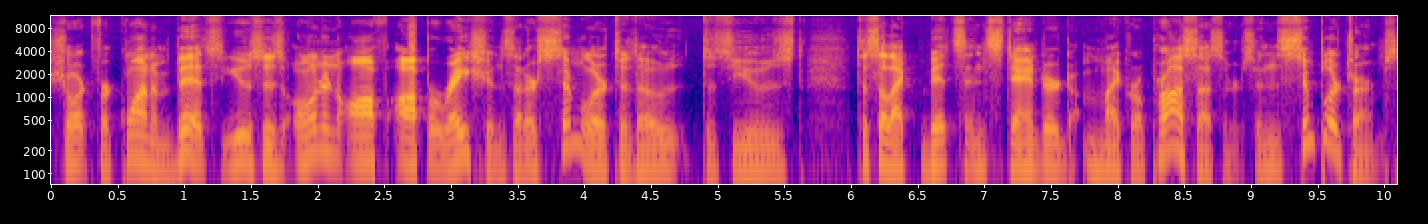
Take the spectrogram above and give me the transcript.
short for quantum bits, uses on and off operations that are similar to those used to select bits in standard microprocessors. In simpler terms,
